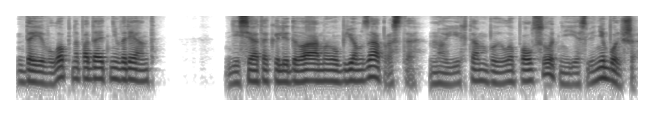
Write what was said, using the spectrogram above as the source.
да и в лоб нападать не вариант. Десяток или два мы убьем запросто, но их там было полсотни, если не больше.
